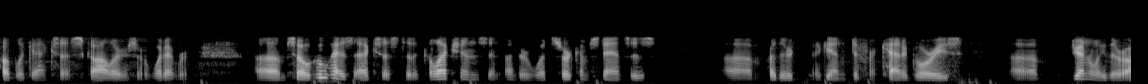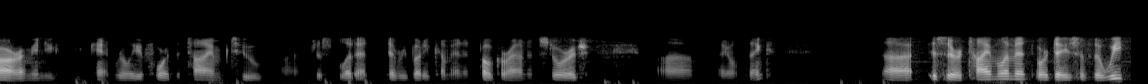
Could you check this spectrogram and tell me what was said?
public access, scholars or whatever. Um, so who has access to the collections and under what circumstances? Um, are there, again, different categories? Um, generally there are. I mean, you, you, can't really afford the time to uh, just let everybody come in and poke around in storage. Uh, I don't think. Uh, is there a time limit or days of the week?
